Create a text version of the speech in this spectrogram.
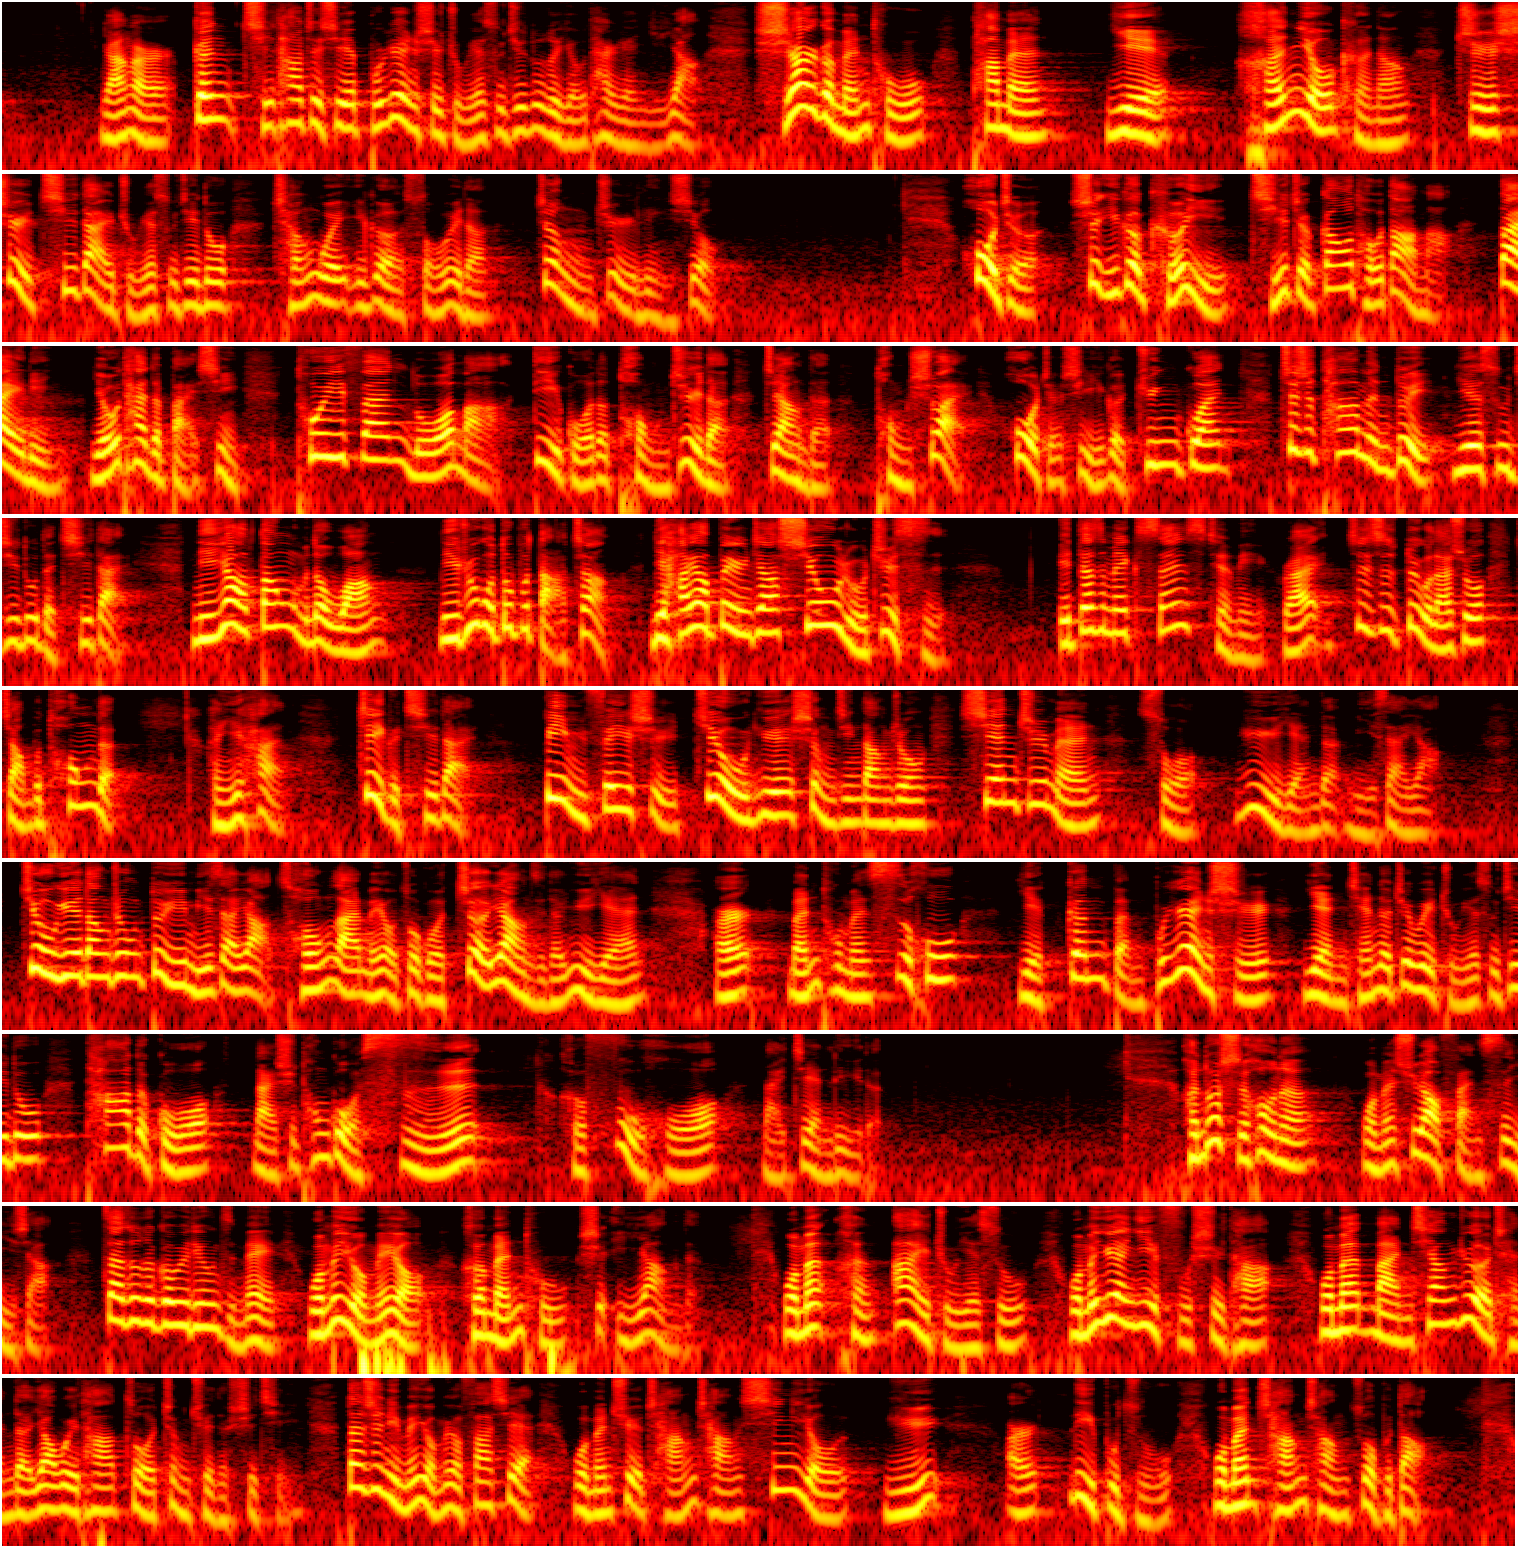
然而，跟其他这些不认识主耶稣基督的犹太人一样，十二个门徒他们也很有可能只是期待主耶稣基督成为一个所谓的政治领袖，或者是一个可以骑着高头大马带领犹太的百姓推翻罗马帝国的统治的这样的统帅，或者是一个军官。这是他们对耶稣基督的期待。你要当我们的王，你如果都不打仗，你还要被人家羞辱致死。It doesn't make sense to me, right？这是对我来说讲不通的。很遗憾，这个期待并非是旧约圣经当中先知们所预言的弥赛亚。旧约当中对于弥赛亚从来没有做过这样子的预言，而门徒们似乎也根本不认识眼前的这位主耶稣基督，他的国乃是通过死和复活来建立的。很多时候呢，我们需要反思一下，在座的各位弟兄姊妹，我们有没有和门徒是一样的？我们很爱主耶稣，我们愿意服侍他，我们满腔热忱的要为他做正确的事情。但是你们有没有发现，我们却常常心有余而力不足？我们常常做不到。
